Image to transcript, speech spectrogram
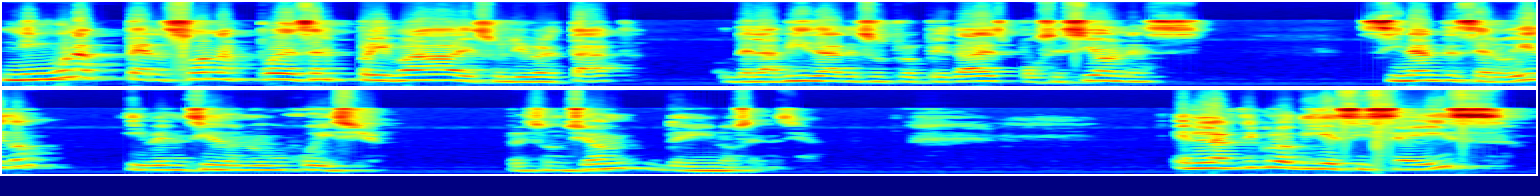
ninguna persona puede ser privada de su libertad, de la vida, de sus propiedades, posesiones, sin antes ser oído y vencido en un juicio. Presunción de inocencia. En el artículo 16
